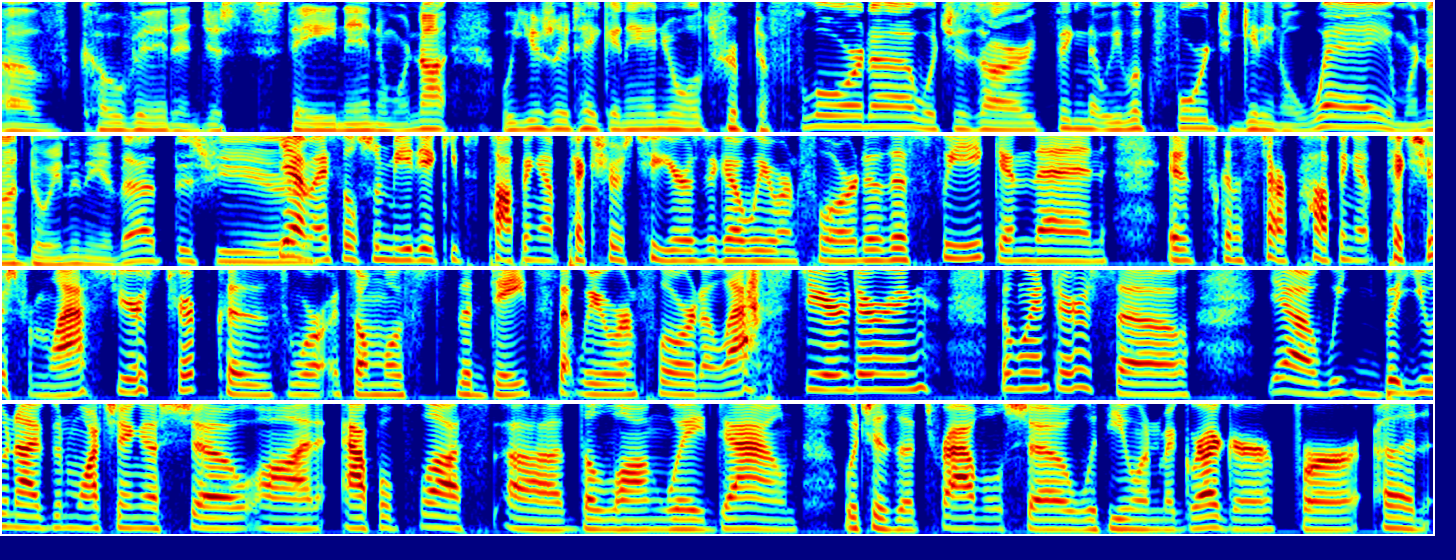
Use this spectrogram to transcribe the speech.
of COVID and just staying in. And we're not, we usually take an annual trip to Florida, which is our thing that we look forward to getting away. And we're not doing any of that this year. Yeah, my social media keeps popping up pictures. Two years ago, we were in Florida this week. And then it's going to start popping up pictures from last year's trip because we're, it's almost the dates that we were in Florida last year during the winter. So, yeah, we, but you and I have been watching a show on Apple Plus, uh, The Long Way Down, which is a travel show with Ewan McGregor for an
